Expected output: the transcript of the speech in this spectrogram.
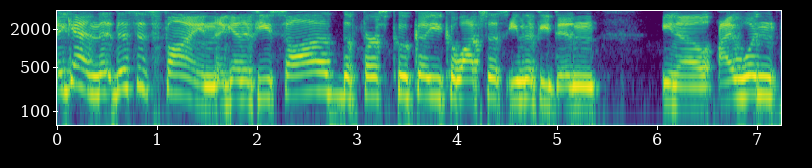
Again, th- this is fine. Again, if you saw the first Pooka, you could watch this. Even if you didn't, you know, I wouldn't.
